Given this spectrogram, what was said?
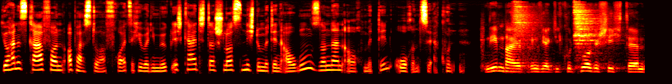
Johannes Graf von Oppersdorf freut sich über die Möglichkeit, das Schloss nicht nur mit den Augen, sondern auch mit den Ohren zu erkunden. Nebenbei bringen wir die Kulturgeschichte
